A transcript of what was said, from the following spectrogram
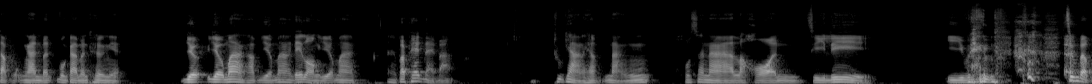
จากงานวงการบันเทิงเนี่ย เยอะเยอะมากครับ เยอะมากได้ลองเยอะมากเออประเภทไหนบ้าง ทุกอย่างเลยครับ หนังโฆษณาละครซีรีส์อีเวนต์ซึ่งแบบ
